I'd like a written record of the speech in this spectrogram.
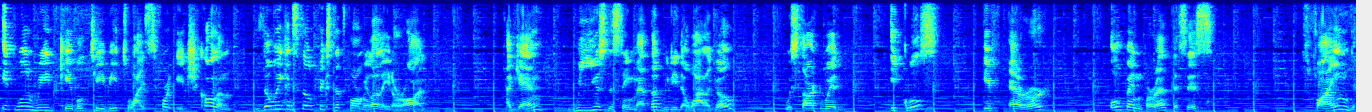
it will read cable TV twice for each column, though we can still fix that formula later on. Again, we use the same method we did a while ago. We start with equals if error, open parenthesis, find,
